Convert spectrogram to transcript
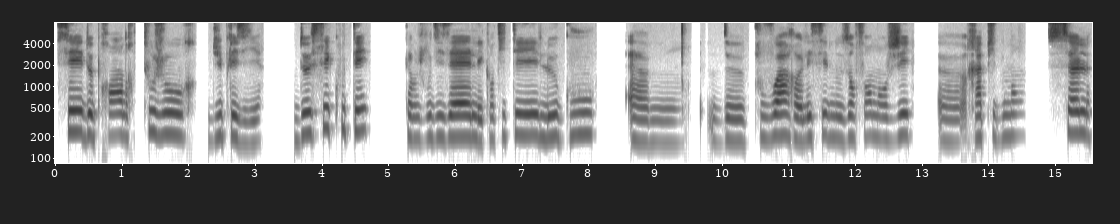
c'est de prendre toujours du plaisir, de s'écouter, comme je vous disais, les quantités, le goût, de pouvoir laisser nos enfants manger rapidement, seuls,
